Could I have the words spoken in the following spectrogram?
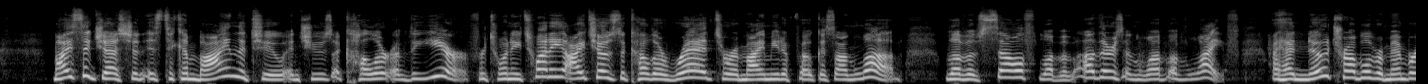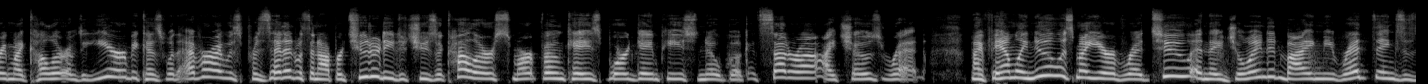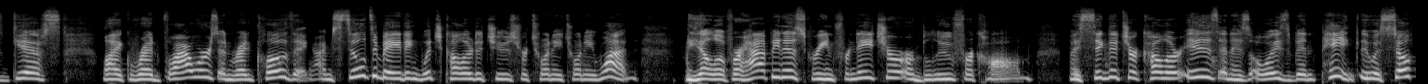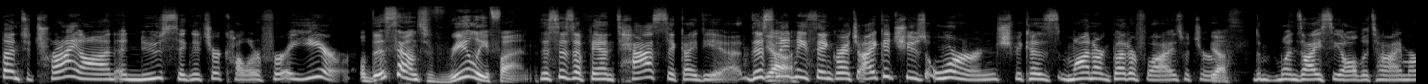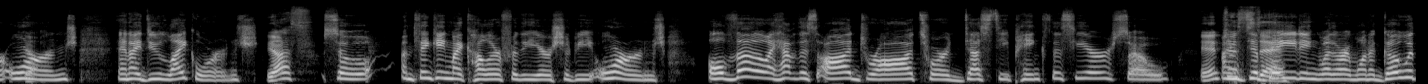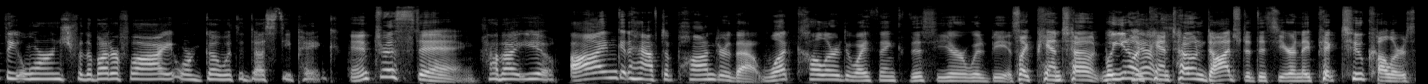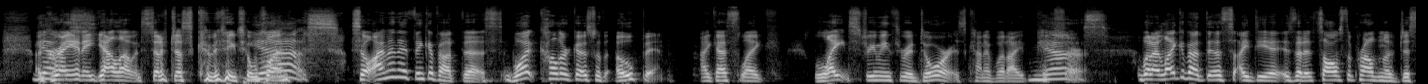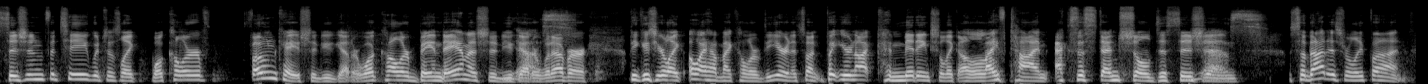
My suggestion is to combine the two and choose a color of the year. For 2020, I chose the color red to remind me to focus on love love of self, love of others, and love of life. I had no trouble remembering my color of the year because whenever I was presented with an opportunity to choose a color, smartphone case, board game piece, notebook, etc., I chose red. My family knew it was my year of red too, and they joined in buying me red things as gifts like red flowers and red clothing. I'm still debating which color to choose for 2021 yellow for happiness, green for nature, or blue for calm. My signature color is and has always been pink. It was so fun to try on a new signature color for a year. Well, this sounds really fun. This is a fantastic idea. This Yeah. made me think, Gretch, I could choose orange because monarch butterflies, which are Yes. the ones I see all the time, are orange. And I do like orange. Yes. So I'm thinking my color for the year should be orange. Although I have this odd draw toward dusty pink this year. So I'm debating whether I want to go with the orange for the butterfly or go with the dusty pink. Interesting. How about you? I'm going to have to ponder that. What color do I think this year would be? It's like Pantone. Well, you know, Yes. Pantone dodged it this year and they picked two colors, a gray and a yellow, instead of just committing to one. Yes. So I'm going to think about this. What color goes with open? I guess like light streaming through a door is kind of what I picture. Yes. What I like about this idea is that it solves the problem of decision fatigue, which is like, what color phone case should you get, or what color bandana should you yes. get, or whatever. Because you're like, oh, I have my color of the year and it's fun, but you're not committing to like a lifetime existential decision. Yes. So that is really fun.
